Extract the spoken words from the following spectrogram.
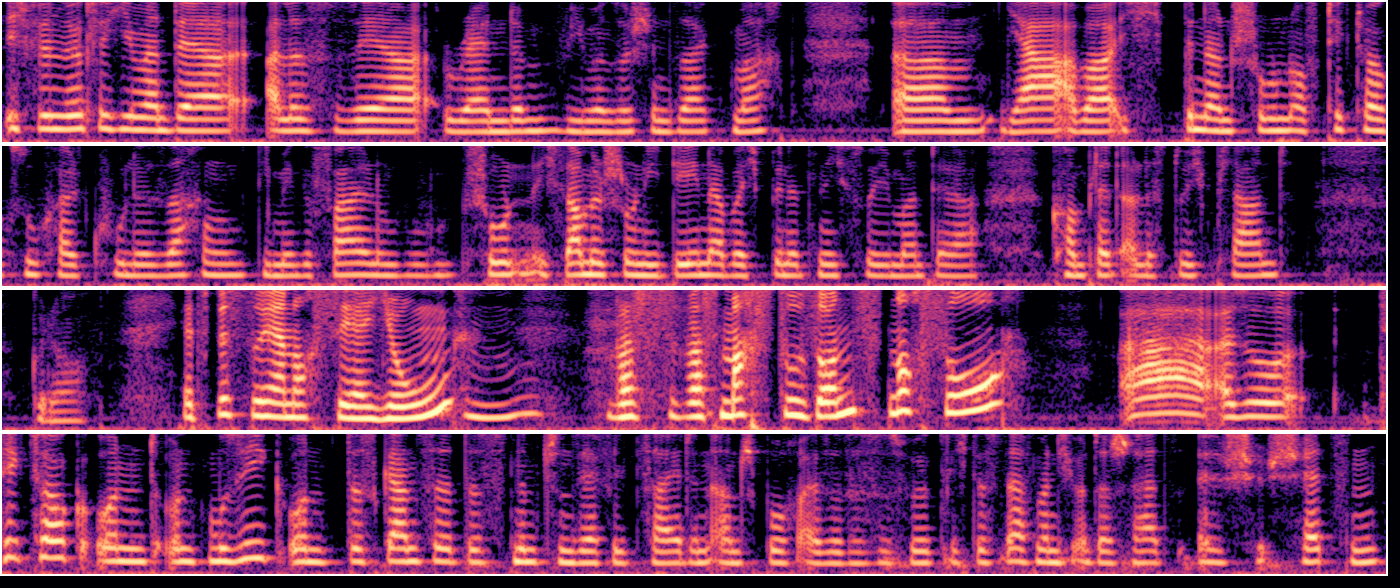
Ich bin wirklich jemand, der alles sehr random, wie man so schön sagt, macht. Ähm, ja, aber ich bin dann schon auf TikTok, suche halt coole Sachen, die mir gefallen und wo schon, ich sammle schon Ideen, aber ich bin jetzt nicht so jemand, der komplett alles durchplant. Genau. Jetzt bist du ja noch sehr jung. Mhm. Was, was machst du sonst noch so? Ah, also TikTok und, und Musik und das Ganze, das nimmt schon sehr viel Zeit in Anspruch. Also das ist wirklich, das darf man nicht unterschätzen.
